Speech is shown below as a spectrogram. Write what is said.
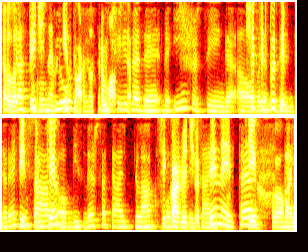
еластичним і гарно тримався. uh, uh, the підбити підсумки, Цікаві частини цих е,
